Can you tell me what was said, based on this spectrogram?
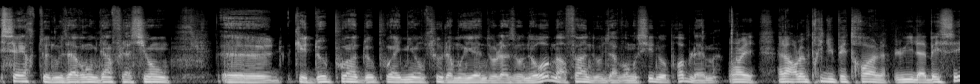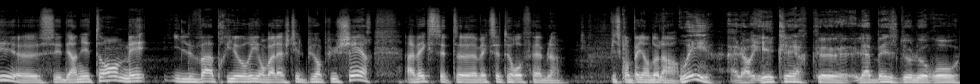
certes, nous avons une inflation euh, qui est deux points, deux points et demi en dessous de la moyenne de la zone euro, mais enfin, nous avons aussi nos problèmes. Oui. Alors le prix du pétrole, lui, il a baissé euh, ces derniers temps, mais il va a priori, on va l'acheter de plus en plus cher avec cette euh, avec cet euro faible, puisqu'on paye en dollars. Oui. Alors il est clair que la baisse de l'euro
